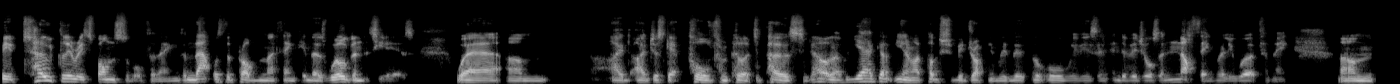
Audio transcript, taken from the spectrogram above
be totally responsible for things. And that was the problem, I think, in those wilderness years where um, I, I just get pulled from pillar to post and go, oh, yeah, go, you know, my pub should be dropping with all with these individuals, and nothing really worked for me. Um,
